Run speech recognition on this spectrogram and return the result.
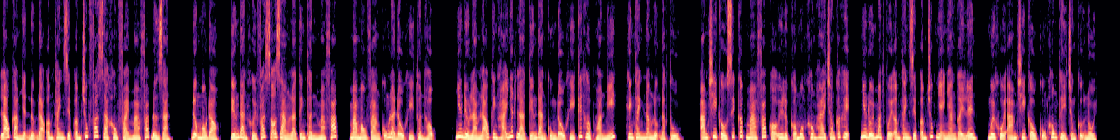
lão cảm nhận được đạo âm thanh diệp âm trúc phát ra không phải ma pháp đơn giản. Đượm màu đỏ, tiếng đàn khởi phát rõ ràng là tinh thần ma pháp, mà màu vàng cũng là đấu khí thuần hậu. Nhưng điều làm lão kinh hãi nhất là tiếng đàn cùng đấu khí kết hợp hoàn mỹ, hình thành năng lượng đặc thù ám chi cầu xích cấp ma pháp có uy lực có một không hai trong các hệ, nhưng đối mặt với âm thanh diệp âm trúc nhẹ nhàng gảy lên, mười khối ám chi cầu cũng không thể chống cự nổi.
